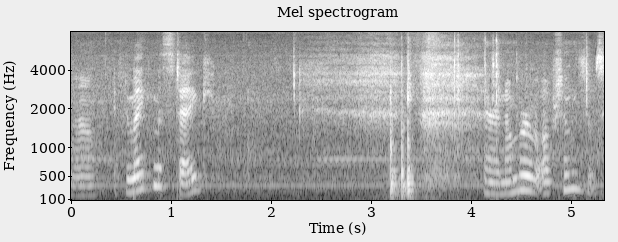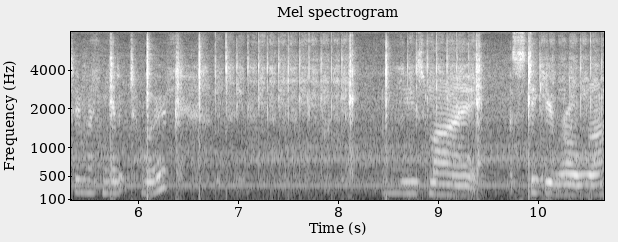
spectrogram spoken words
Now, if you make a mistake, there are a number of options. Let's see if I can get it to work. I'll use my sticky roller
